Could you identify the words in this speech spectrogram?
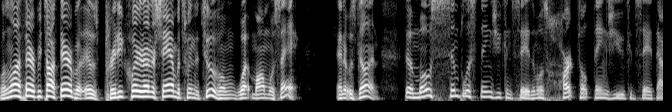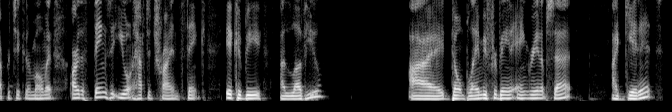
Wasn't a lot of therapy talk there, but it was pretty clear to understand between the two of them what mom was saying. And it was done. The most simplest things you can say, the most heartfelt things you could say at that particular moment are the things that you don't have to try and think. It could be, I love you. I don't blame you for being angry and upset. I get it.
